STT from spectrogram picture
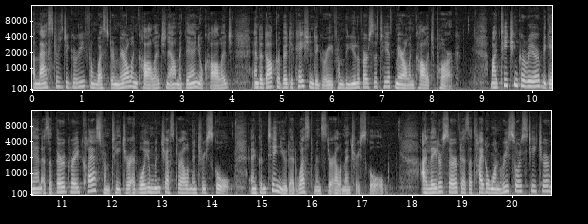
a master's degree from Western Maryland College, now McDaniel College, and a Doctor of Education degree from the University of Maryland College Park. My teaching career began as a third grade classroom teacher at William Winchester Elementary School and continued at Westminster Elementary School. I later served as a Title I resource teacher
